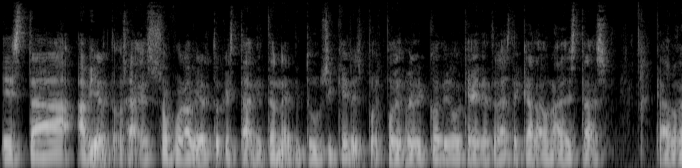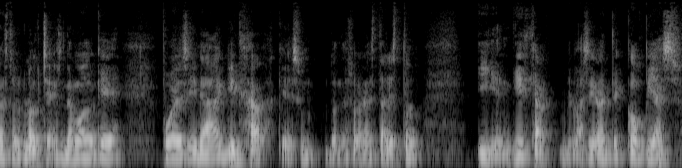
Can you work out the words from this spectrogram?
está abierto, o sea, es software abierto que está en internet y tú si quieres, pues puedes ver el código que hay detrás de cada una de estas, cada uno de estos blockchains, de modo que puedes ir a GitHub, que es donde suelen estar esto, y en GitHub básicamente copias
